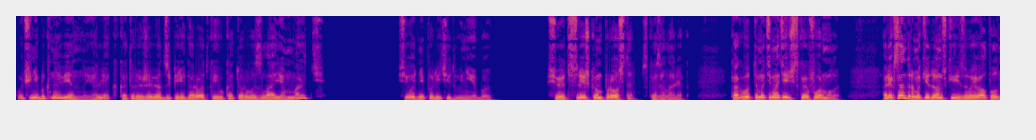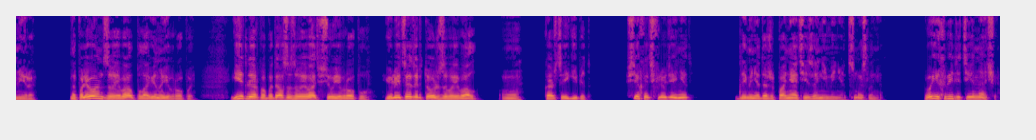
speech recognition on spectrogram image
очень обыкновенный Олег, который живет за перегородкой, у которого злая мать, сегодня полетит в небо. — Все это слишком просто, — сказал Олег. — Как будто математическая формула. Александр Македонский завоевал полмира. Наполеон завоевал половину Европы. Гитлер попытался завоевать всю Европу. Юлий Цезарь тоже завоевал. О, кажется, Египет. Всех этих людей нет. Для меня даже понятий за ними нет, смысла нет. Вы их видите иначе.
